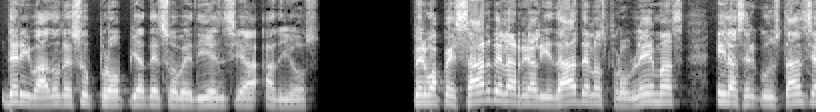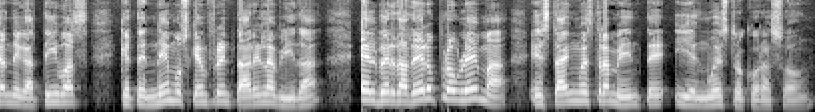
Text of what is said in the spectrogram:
derivado de su propia desobediencia a Dios. Pero a pesar de la realidad de los problemas y las circunstancias negativas que tenemos que enfrentar en la vida, el verdadero problema está en nuestra mente y en nuestro corazón.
